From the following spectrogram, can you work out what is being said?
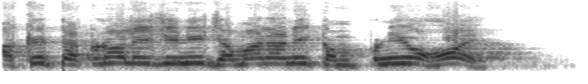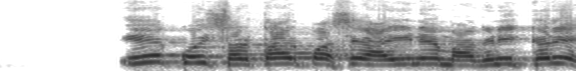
આખી ટેકનોલોજીની જમાનાની કંપનીઓ હોય, એ કોઈ સરકાર પાસે આવીને માગણી કરે,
